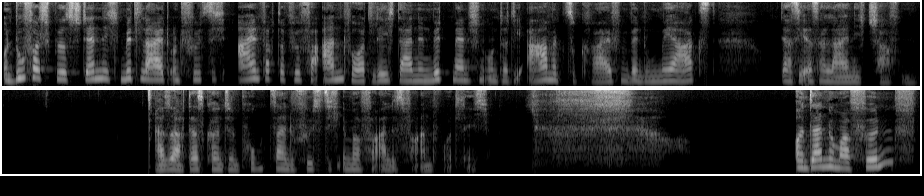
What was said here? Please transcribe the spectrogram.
Und du verspürst ständig Mitleid und fühlst dich einfach dafür verantwortlich, deinen Mitmenschen unter die Arme zu greifen, wenn du merkst, dass sie es allein nicht schaffen. Also auch das könnte ein Punkt sein, du fühlst dich immer für alles verantwortlich. Und dann Nummer fünf,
